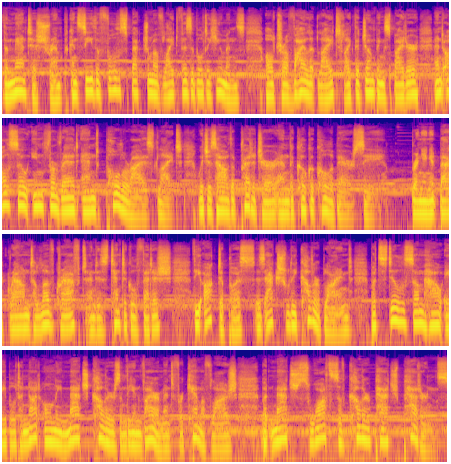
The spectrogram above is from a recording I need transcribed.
The mantis shrimp can see the full spectrum of light visible to humans ultraviolet light, like the jumping spider, and also infrared and polarized light, which is how the predator and the Coca Cola bear see. Bringing it back round to Lovecraft and his tentacle fetish, the octopus is actually colorblind, but still somehow able to not only match colors in the environment for camouflage, but match swaths of color patch patterns,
